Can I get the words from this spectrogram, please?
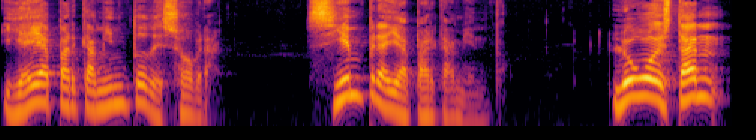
Y hay aparcamiento de sobra. siempre hay aparcamiento. Luego están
